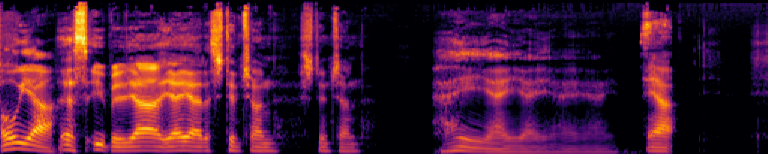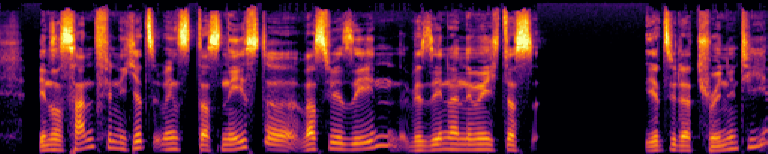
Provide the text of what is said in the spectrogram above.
Oh ja. Das ist übel, ja, ja, ja, das stimmt schon. Stimmt schon. Hei, hei, hei, hei. Ja. Interessant finde ich jetzt übrigens das nächste, was wir sehen. Wir sehen dann nämlich das jetzt wieder Trinity.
